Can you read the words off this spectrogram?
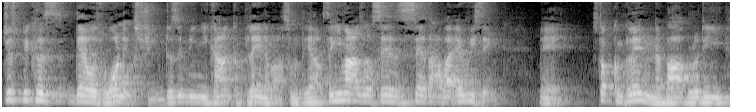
just because there was one extreme doesn't mean you can't complain about something else. So you might as well say say that about everything, mate. Stop complaining about bloody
